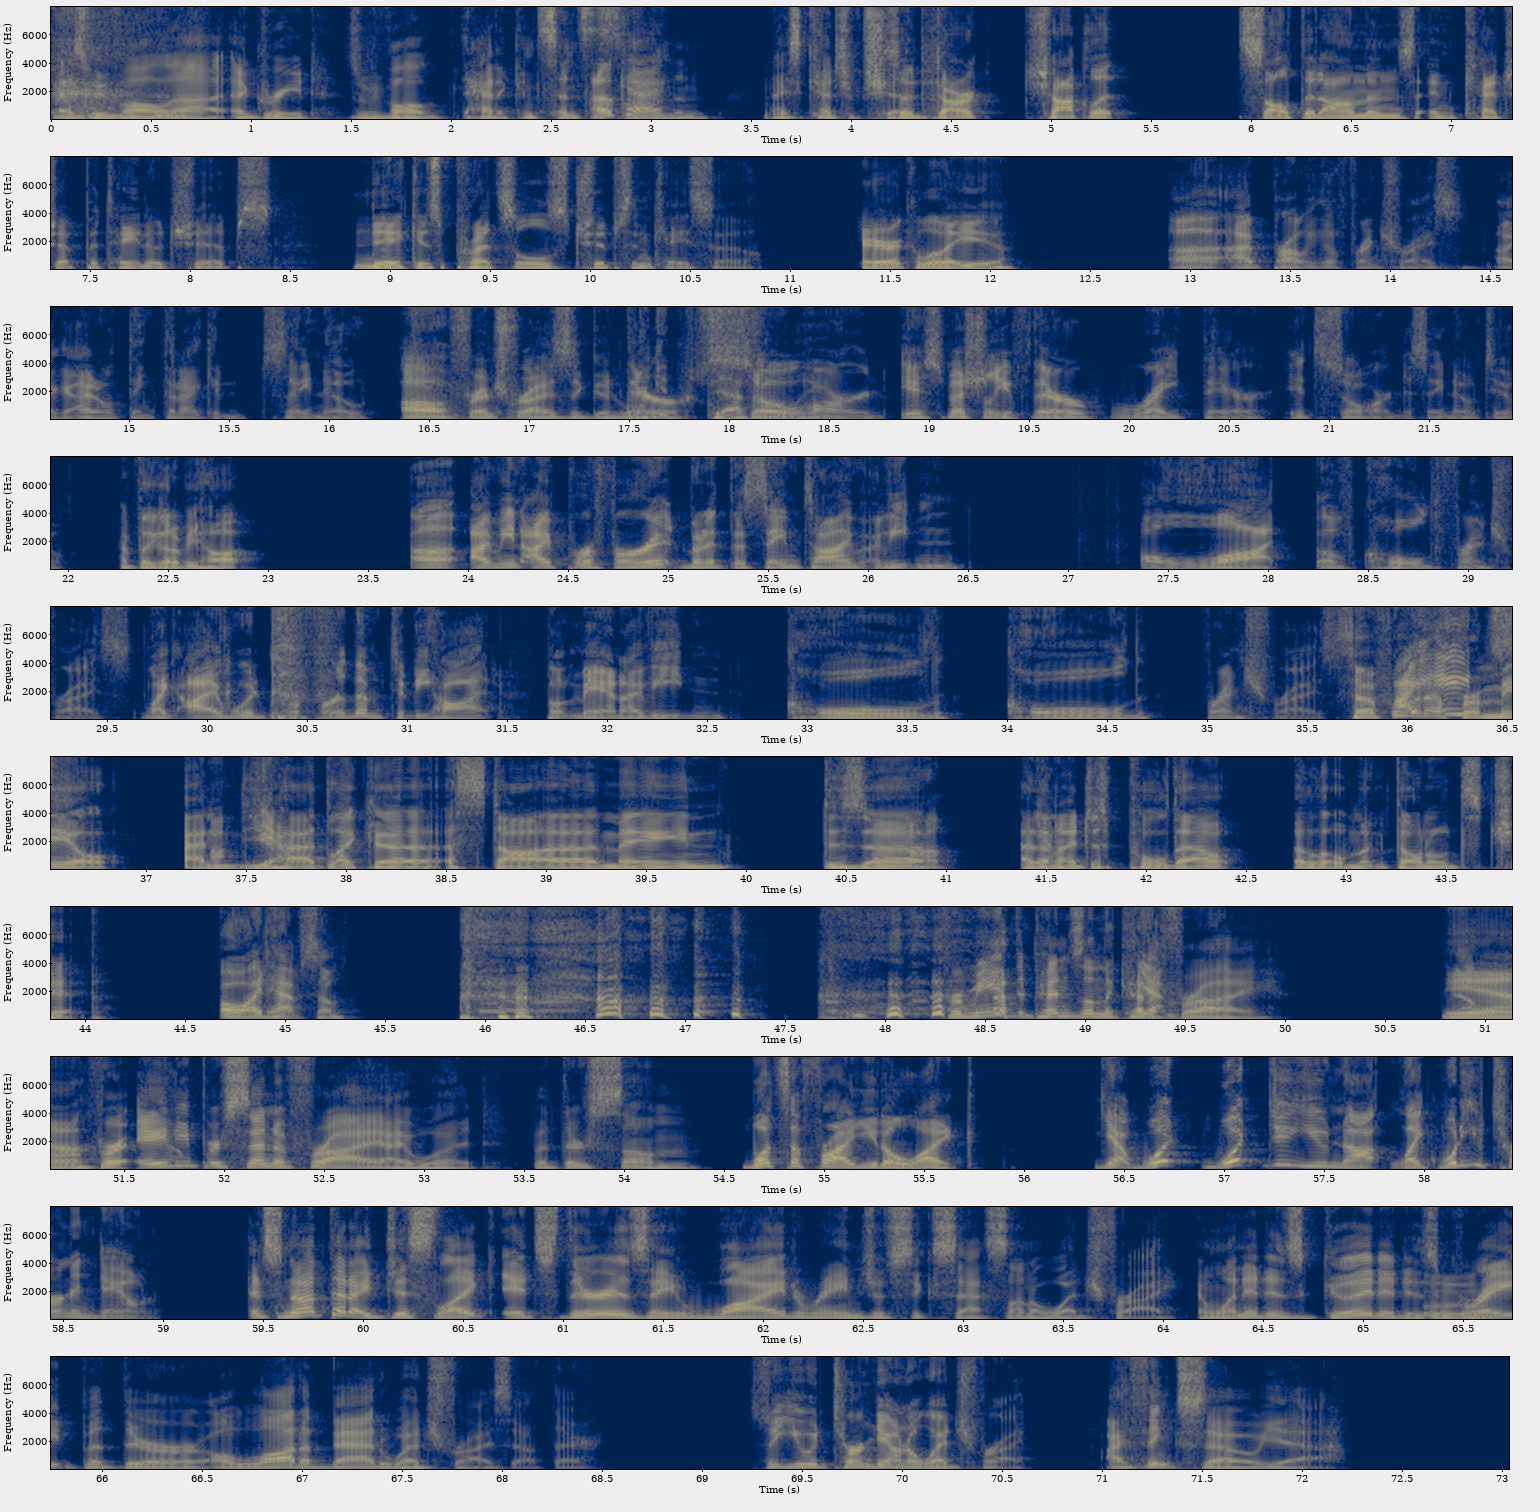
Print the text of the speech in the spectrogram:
as we've all uh, agreed, as we've all had a consensus Okay. on, and nice ketchup chip. So dark chocolate salted almonds and ketchup potato chips. Nick is pretzels, chips, and queso. Eric, what about you? Uh, I'd probably go French fries. I, I don't think that I could say no. oh, French fries is a good one. They're so definitely- hard, especially if they're right there. It's so hard to say no to. Have they got to be hot? Uh, I mean, I prefer it, but at the same time, I've eaten a lot of cold French fries. Like I would prefer them to be hot, but man, I've eaten cold, cold French fries. So if we I went out for a ate- meal and Uh, you yeah. had like a, a starter, main, dessert, Uh-huh. and then I just pulled out a little McDonald's chip. Oh, I'd have some. For me, it depends on the cut Yeah. of fry. Yeah. For eighty percent of fry, I would, but there's some. What's a fry you don't like? Yeah, what what do you not like? What are you turning down? It's not that I dislike. It's there is a wide range of success on a wedge fry, and when it is good, it is Mm. great. But there are a lot of bad wedge fries out there. So you would turn down a wedge fry. I think so. Yeah.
